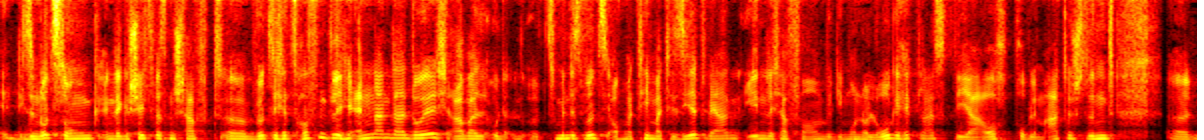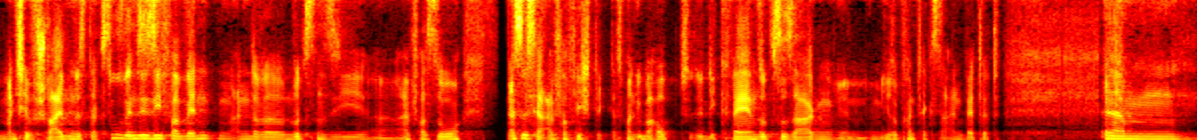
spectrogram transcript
diese Nutzung in der Geschichtswissenschaft äh, wird sich jetzt hoffentlich ändern dadurch, aber oder zumindest wird sie auch mal thematisiert werden, ähnlicher Form wie die Monologe Hitlers, die ja auch problematisch sind. Äh, manche schreiben es dazu, wenn sie sie verwenden, andere nutzen sie äh, einfach so. Das ist ja einfach wichtig, dass man überhaupt die Quellen sozusagen in, in ihre Kontexte einbettet. Ähm,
